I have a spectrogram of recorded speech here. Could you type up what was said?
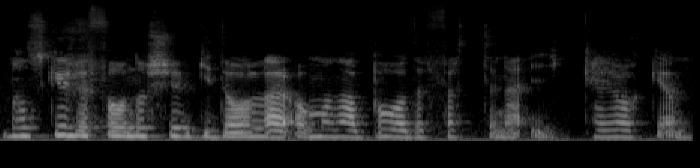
Man skulle få nog 20 dollar om man har båda fötterna i kajaken.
